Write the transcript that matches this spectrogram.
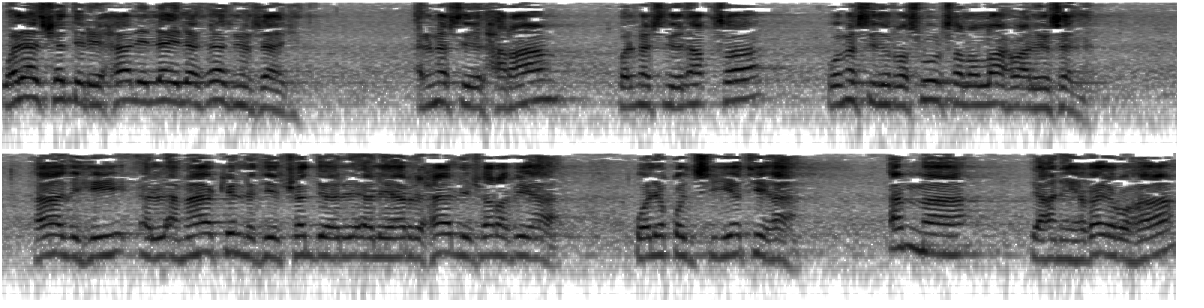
ولا تشد الرحال إلا إلى ثلاث مساجد. المسجد الحرام والمسجد الأقصى ومسجد الرسول صلى الله عليه وسلم. هذه الأماكن التي تشد إليها الرحال لشرفها ولقدسيتها. أما يعني غيرها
